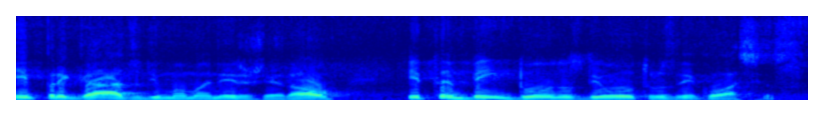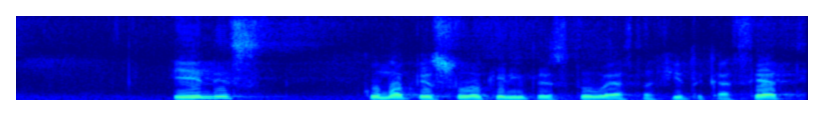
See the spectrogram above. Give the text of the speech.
empregados de uma maneira geral e também donos de outros negócios. Eles, como a pessoa que lhe emprestou esta fita cassete,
